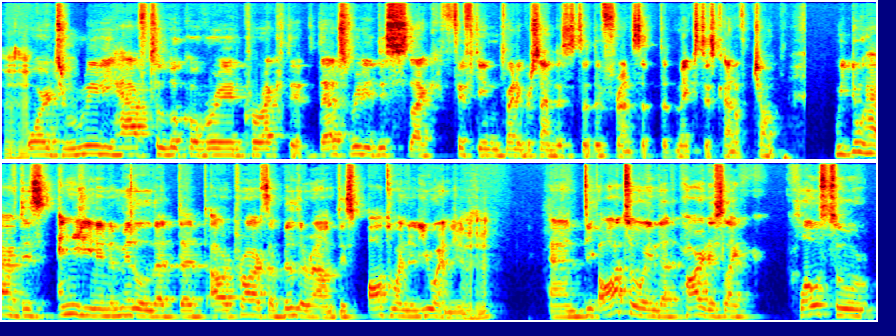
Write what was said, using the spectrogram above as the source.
mm-hmm. or to really have to look over it, correct it. There's really this like 15, 20%. This is the difference that, that makes this kind of jump. We do have this engine in the middle that, that our products are built around, this auto NLU engine. Mm-hmm. And the auto in that part is like close to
